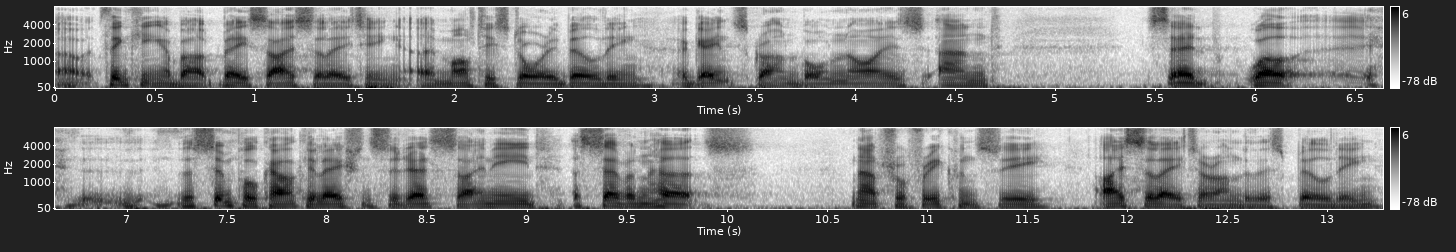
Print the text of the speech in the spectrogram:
uh, thinking about base isolating a multi-story building against ground-borne noise and said, well, the simple calculation suggests I need a 7 hertz natural frequency isolator under this building,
